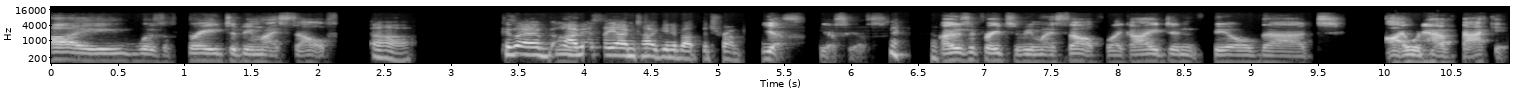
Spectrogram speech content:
I was afraid to be myself. Uh huh. Because I have Yeah. obviously I'm talking about the Trump. Yes, yes, yes. I was afraid to be myself. Like I didn't feel that I would have backing.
